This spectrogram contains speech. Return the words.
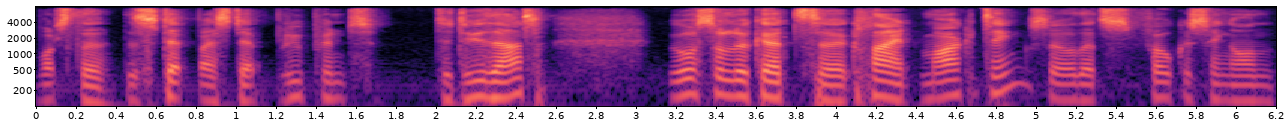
What's the the step by step blueprint to do that? We also look at uh, client marketing. So that's focusing on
